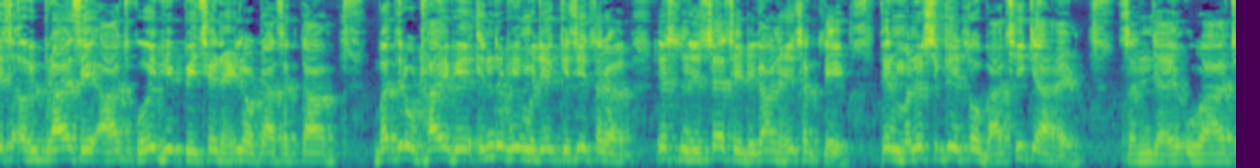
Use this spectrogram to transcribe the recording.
इस अभिप्राय से आज कोई भी पीछे नहीं लौटा सकता। वज्र उठाए हुए इंद्र भी मुझे किसी तरह इस निश्चय से डिगा नहीं सकते। फिर मनुष्य की तो बात ही क्या है? संजय उवाच,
